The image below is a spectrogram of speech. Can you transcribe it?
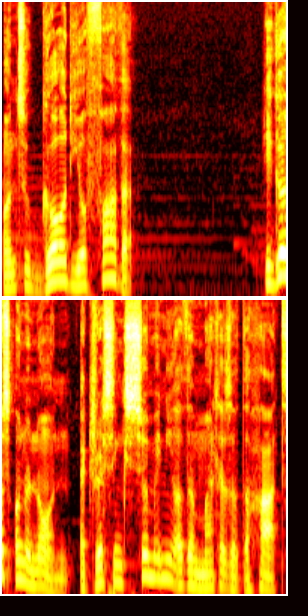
unto God your Father. He goes on and on, addressing so many other matters of the heart,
